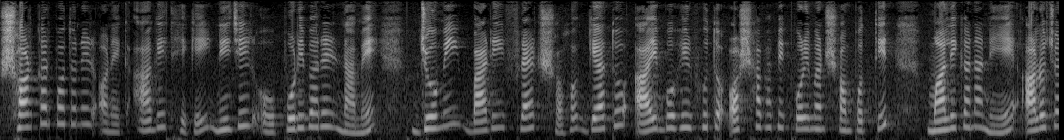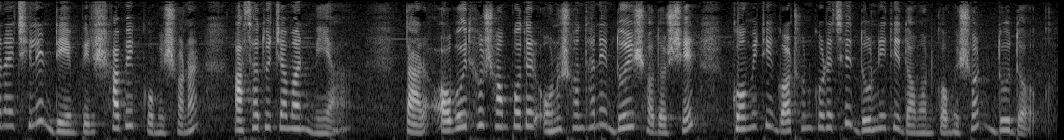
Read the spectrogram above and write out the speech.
সরকার পতনের অনেক আগে থেকেই নিজের ও পরিবারের নামে জমি, বাড়ি, ফ্ল্যাট সহ জ্ঞাত আয় বহির্ভূত অস্বাভাবিক পরিমাণ সম্পত্তির মালিকানা নিয়ে আলোচনায় ছিলেন ডিএমপির সাবেক কমিশনার আসাদুজ্জামান মিয়া। তার অবৈধ সম্পদের অনুসন্ধানে দুই সদস্যের কমিটি গঠন করেছে দুর্নীতি দমন কমিশন দুদক।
